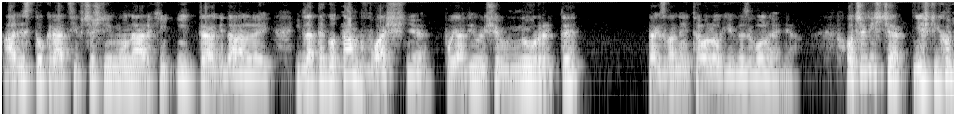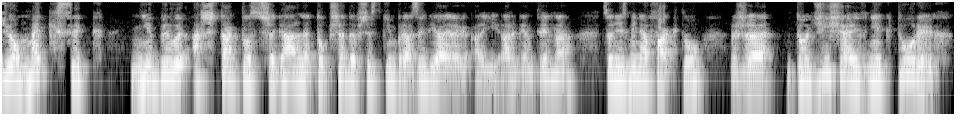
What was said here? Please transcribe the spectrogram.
arystokracji, wcześniej monarchii i tak dalej. I dlatego tam właśnie pojawiły się nurty tak zwanej teologii wyzwolenia. Oczywiście, jeśli chodzi o Meksyk, nie były aż tak dostrzegalne, to przede wszystkim Brazylia i Argentyna, co nie zmienia faktu, że do dzisiaj w niektórych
